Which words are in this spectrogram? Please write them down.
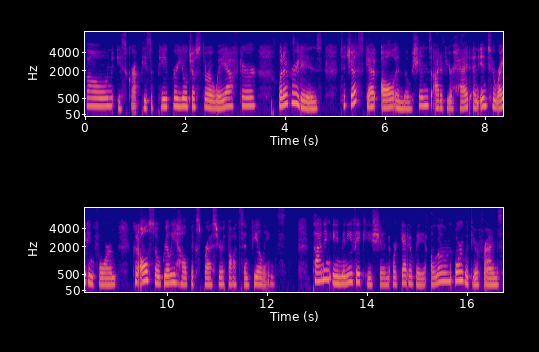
phone, a scrap piece of paper you'll just throw away after, whatever it is, to just get all emotions out of your head and into writing form could also really help express your thoughts and feelings. Planning a mini vacation or getaway alone or with your friends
